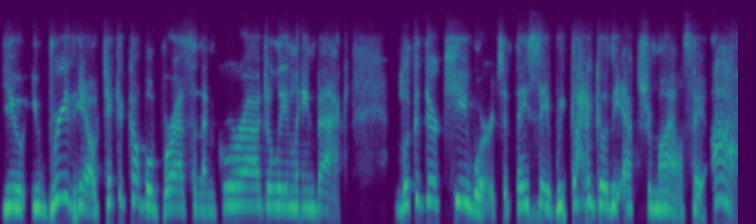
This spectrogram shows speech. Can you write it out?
You you breathe, you know, take a couple breaths and then gradually lean back. Look at their keywords. If they say, we got to go the extra mile, say, ah,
